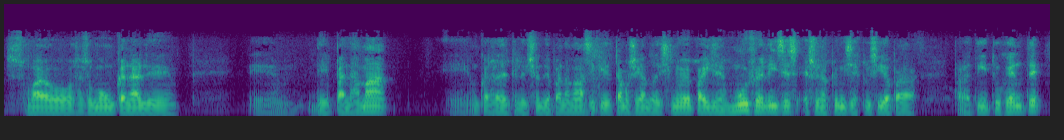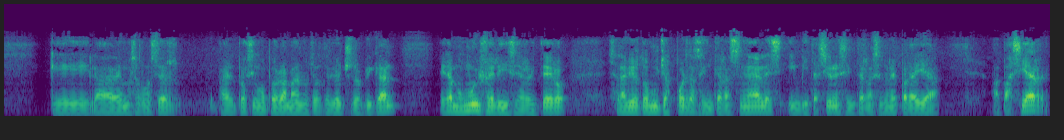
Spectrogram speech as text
se, sumó un canal de, eh, Panamá, eh, un canal de televisión de Panamá, así que estamos llegando a 19 países muy felices, es una premisa exclusiva para, para ti y tu gente, que la debemos a conocer para el próximo programa de nuestro Teleocho Tropical. Estamos muy felices, reitero, se han abierto muchas puertas internacionales, invitaciones internacionales para ir a, pasear,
